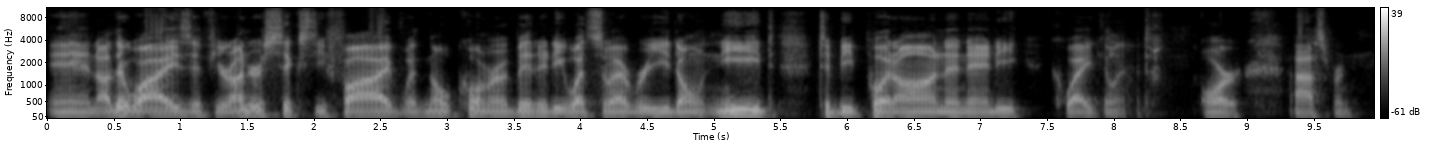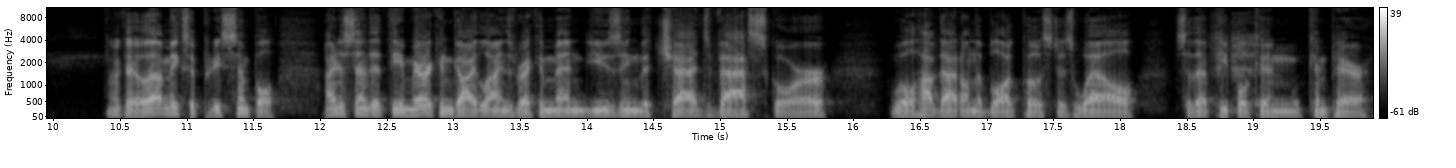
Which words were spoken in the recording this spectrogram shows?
And otherwise, if you're under 65 with no comorbidity whatsoever, you don't need to be put on an anticoagulant or aspirin. Okay, well, that makes it pretty simple. I understand that the American guidelines recommend using the CHADS VAS score. We'll have that on the blog post as well so that people can compare.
